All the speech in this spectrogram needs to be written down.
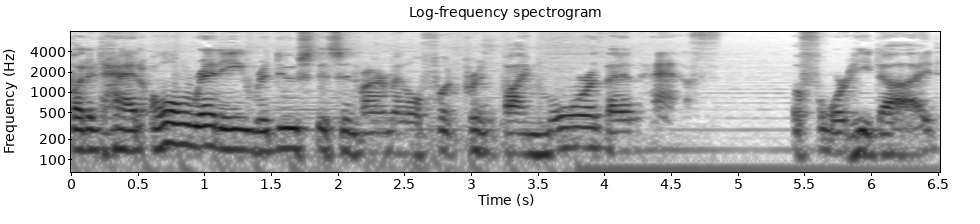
but it had already reduced its environmental footprint by more than half before he died.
